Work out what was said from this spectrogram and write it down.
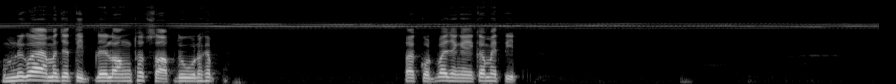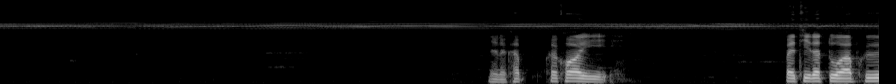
ผมนึกว่ามันจะติดเลยลองทดสอบดูนะครับ ปรากฏว่ายังไงก็ไม่ติด นี่นะครับ ค่อยๆ ไปทีละตัวคือ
